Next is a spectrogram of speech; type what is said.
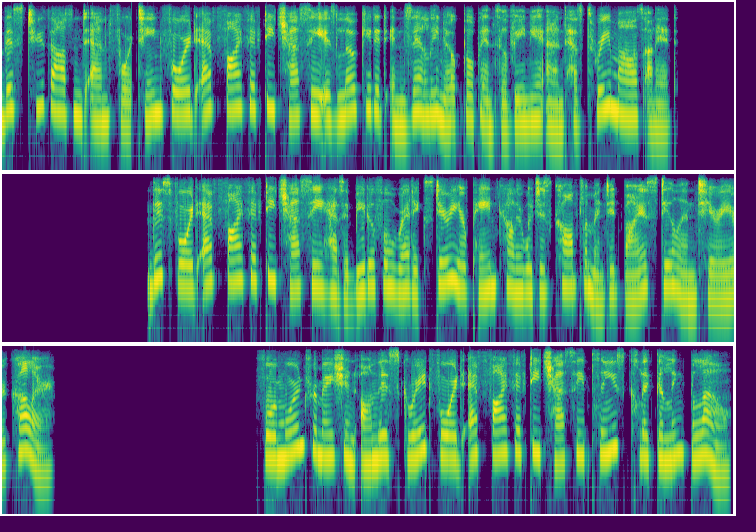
This 2014 Ford F550 chassis is located in Zelienople, Pennsylvania and has 3 miles on it. This Ford F550 chassis has a beautiful red exterior paint color which is complemented by a steel interior color. For more information on this great Ford F550 chassis please click the link below.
